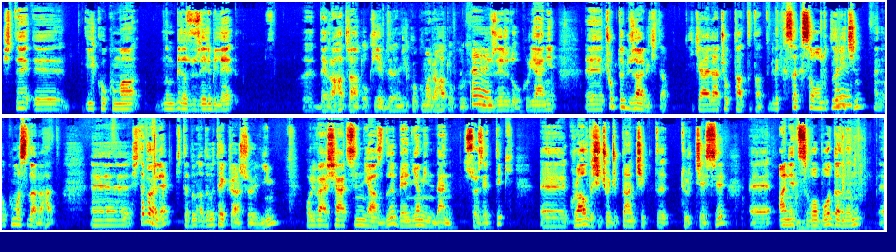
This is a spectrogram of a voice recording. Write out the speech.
işte e, ilk okumanın biraz üzeri bile de rahat rahat okuyabilir. Yani ilk okuma rahat okur. Evet. Onun üzeri de okur. Yani e, çok da güzel bir kitap. Hikayeler çok tatlı tatlı. Bir de kısa kısa oldukları Evet. için hani okuması da rahat. E, işte böyle kitabın adını tekrar söyleyeyim. Oliver Schertz'in yazdığı Benjamin'den söz ettik. E, Kural dışı çocuktan çıktı Türkçesi. E, Anet Svoboda'nın e,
